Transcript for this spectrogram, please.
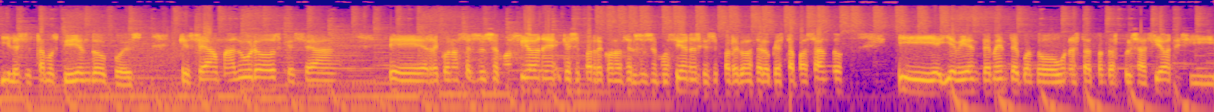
y les estamos pidiendo pues que sean maduros, que sean eh, reconocer sus emociones, que sepa reconocer sus emociones, que sepa reconocer lo que está pasando. Y, evidentemente cuando uno está a tantas pulsaciones y,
